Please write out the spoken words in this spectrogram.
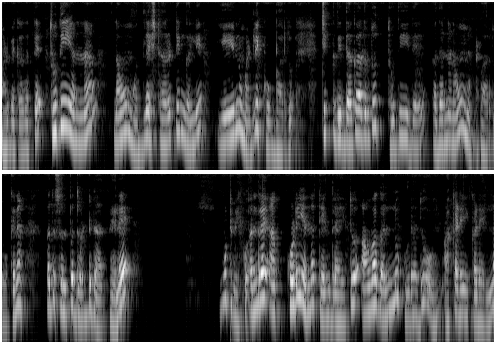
ಮಾಡಬೇಕಾಗತ್ತೆ. ತುದಿಯನ್ನು ನಾವು ಮೊದಲೇ ಸ್ಟಾರ್ಟಿಂಗಲ್ಲಿ ಏನು ಮಾಡಲಿಕ್ಕೆ ಹೋಗಬಾರ್ದು. ಚಿಕ್ಕದಿದ್ದಾಗ ಅದರದ್ದು ತುದಿ ಇದೆ. ಅದನ್ನು ನಾವು ಮುಟ್ಟಬಾರ್ದು ಓಕೆನಾ ಅದು ಸ್ವಲ್ಪ ದೊಡ್ಡದಾದಮೇಲೆ ಮುಟ್ಟಬೇಕು ಅಂದರೆ ಆ ಕೊಡಿಯನ್ನು ತೆಗೆದ್ರಾಯಿತು ಆವಾಗ ಅಲ್ಲೂ ಕೂಡ ಅದು ಆ ಕಡೆ ಈ ಕಡೆ ಎಲ್ಲ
